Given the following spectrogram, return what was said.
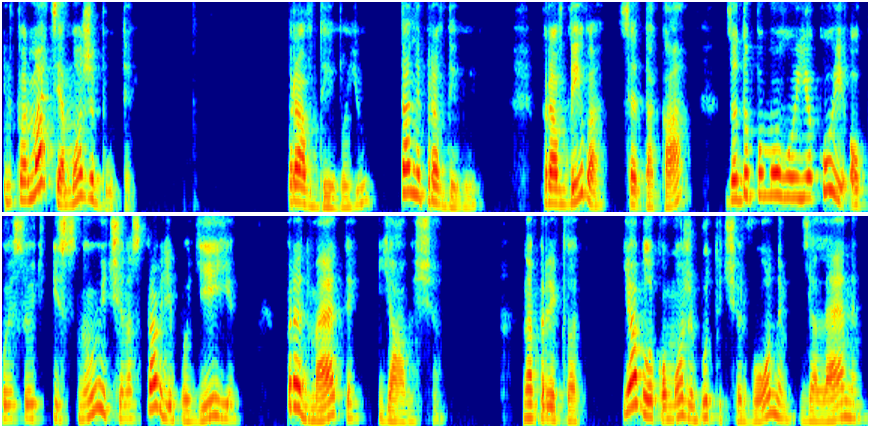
Інформація може бути правдивою та неправдивою. Правдива це така, за допомогою якої описують існуючі насправді події, предмети, явища. Наприклад, яблуко може бути червоним, зеленим,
